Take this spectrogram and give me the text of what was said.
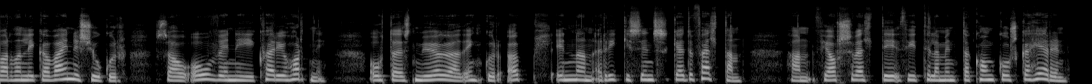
var þann líka vænisjúkur, sá óvinni í hverju horni. Ótaðist mjög að einhver öll innan ríkisins getur felt hann. Fjársvelti því til að mynda kongóska herin.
